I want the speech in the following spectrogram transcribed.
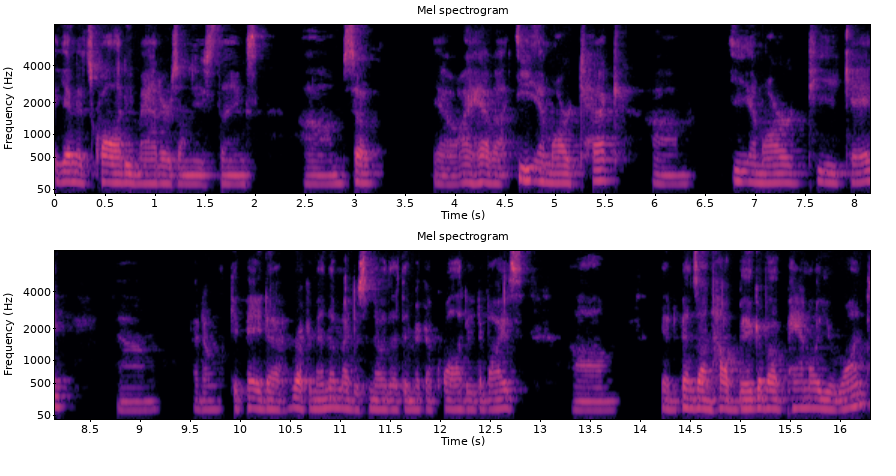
again, it's quality matters on these things. Um, so, you know, I have a EMR-TEK, um, EMR TK. Um, I don't get paid to recommend them. I just know that they make a quality device. Um, it depends on how big of a panel you want.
